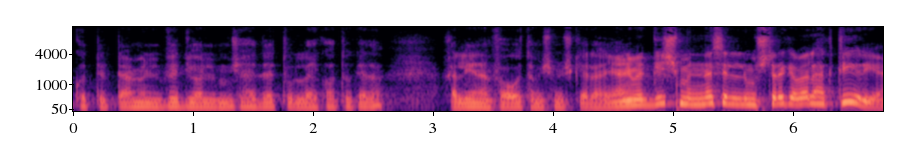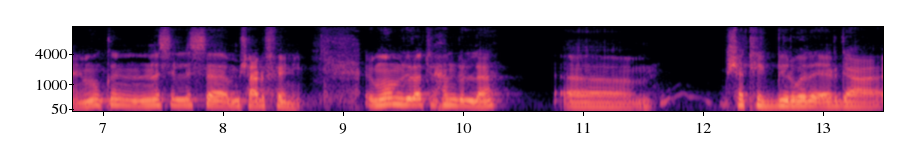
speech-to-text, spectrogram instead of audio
كنت بتعمل فيديو للمشاهدات واللايكات وكده خلينا نفوتها مش مشكلة. يعني ما تجيش من الناس اللي مشتركة بقالها كتير يعني ممكن الناس اللي لسه مش عارفاني. المهم دلوقتي الحمد لله بشكل كبير بدأ يرجع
